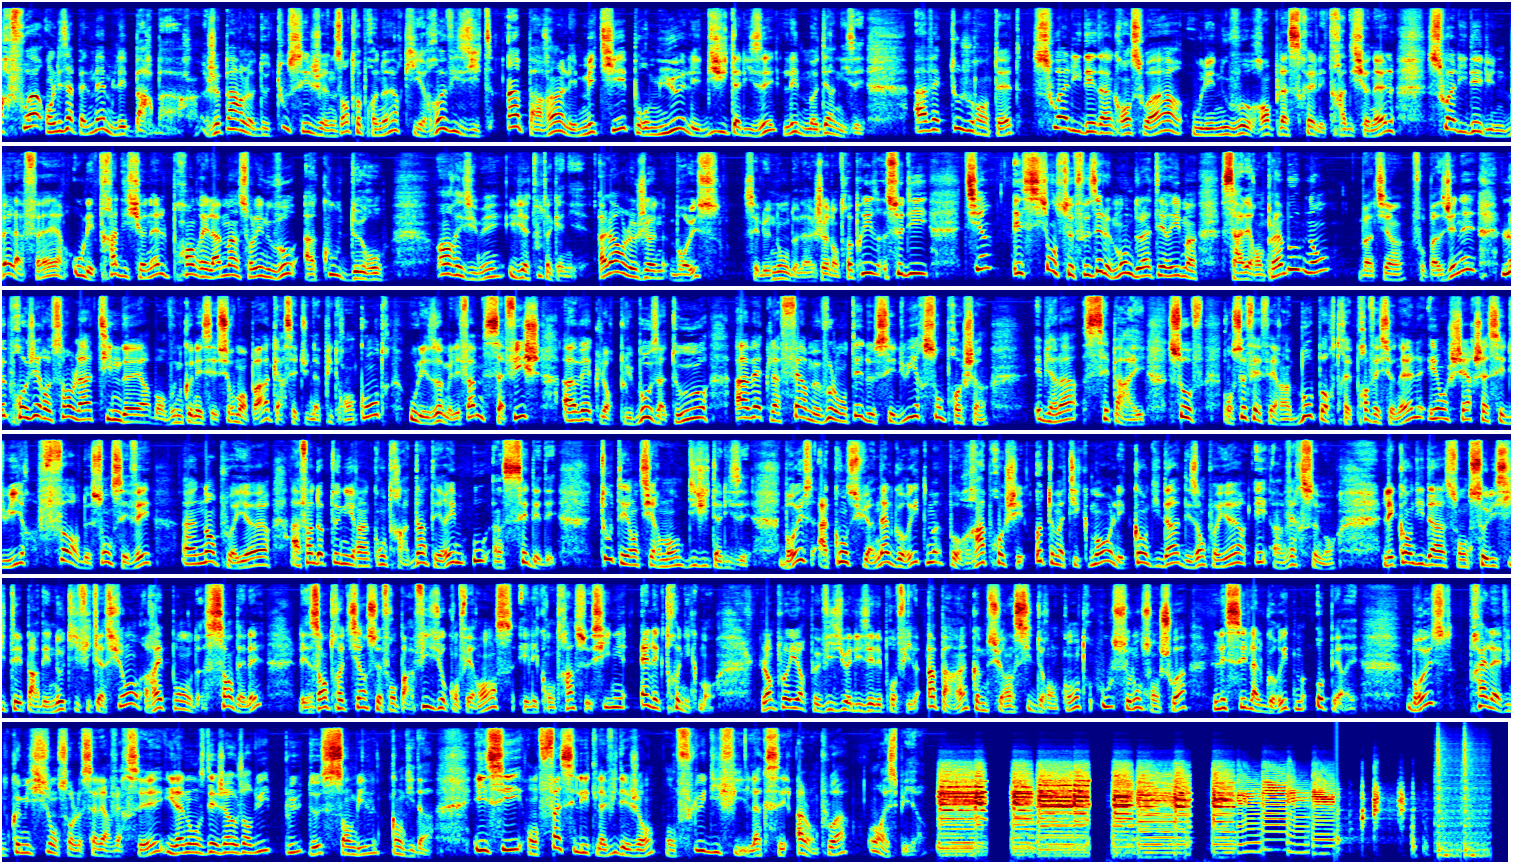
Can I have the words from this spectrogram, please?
Parfois, on les appelle même les barbares. Je parle de tous ces jeunes entrepreneurs qui revisitent un par un les métiers pour mieux les digitaliser, les moderniser. Avec toujours en tête soit l'idée d'un grand soir où les nouveaux remplaceraient les traditionnels, soit l'idée d'une belle affaire où les traditionnels prendraient la main sur les nouveaux à coups d'euros. En résumé, il y a tout à gagner. Alors le jeune Bruce, c'est le nom de la jeune entreprise, se dit Tiens, et si on se faisait le monde de l'intérim? Ça a l'air en plein boom, non? Ben tiens, faut pas se gêner. Le projet ressemble à Tinder. Bon, vous ne connaissez sûrement pas, car c'est une appli de rencontre où les hommes et les femmes s'affichent avec leurs plus beaux atours, avec la ferme volonté de séduire son prochain. Eh bien là, c'est pareil. Sauf qu'on se fait faire un beau portrait professionnel et on cherche à séduire, fort de son CV, un employeur afin d'obtenir un contrat d'intérim ou un CDD. Tout est entièrement digitalisé. Bruce a conçu un algorithme pour rapprocher automatiquement les candidats des employeurs et inversement. Les candidats sont sollicités par des notifications, répondent sans délai, les entretiens se font par visioconférence et les contrats se signent électroniquement. L'employeur peut visualiser les profils un par un comme sur un site de rencontre ou, selon son choix, laisser l'algorithme opérer. Bruce prélève une commission sur le salaire versé. Il annonce déjà aujourd'hui plus de 100 000 candidats. Ici, on facilite la vie des gens, on fluidifie l'accès à l'emploi, on respire.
